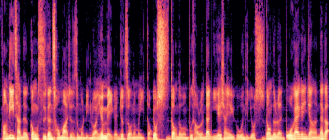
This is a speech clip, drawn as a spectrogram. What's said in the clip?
房地产的共识跟筹码就是这么凌乱，因为每个人就只有那么一栋，有十栋的我们不讨论。但你可以想有一个问题，有十栋的人，我刚才跟你讲的那个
